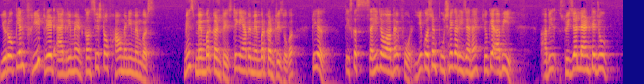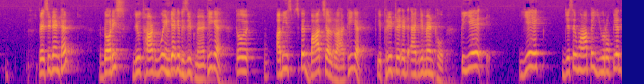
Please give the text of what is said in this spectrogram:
European free trade agreement consist of how many members? Means member countries, ठीक है, यहाँ पे मेंबर कंट्रीज़ होगा, ठीक है? तो इसका सही जवाब है फोर ये क्वेश्चन पूछने का रीजन है, क्योंकि अभी अभी स्विट्जरलैंड के जो प्रेसिडेंट है, डोरिस ल्यूथार्ड वो इंडिया के विज़िट में है, ठीक है? तो अभी इस पर बात चल रहा है, ठीक है, कि फ्री ट्रेड एग्रीमेंट हो। तो ये ये एक, जैसे वहाँ पे यूरोपियन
